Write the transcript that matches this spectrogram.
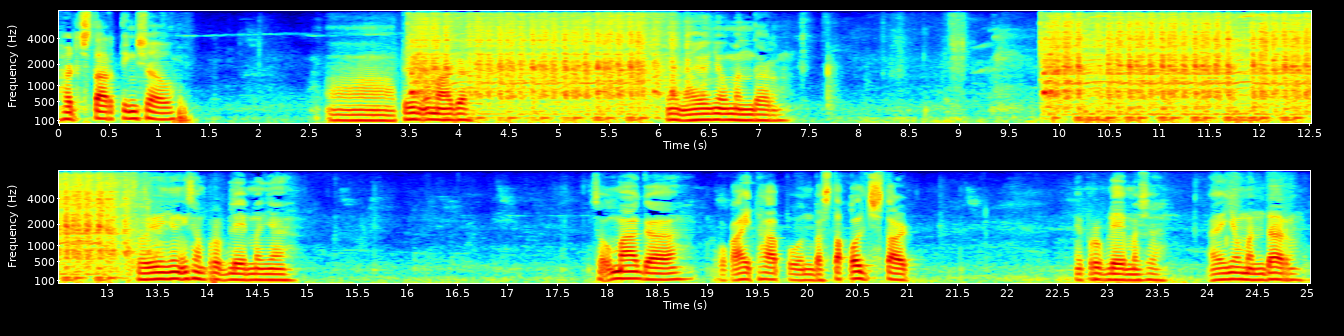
Hard starting siya oh. Ah, tuwing umaga. Yan, ayaw niya umandar. So, yun yung isang problema niya. Sa umaga, o kahit hapon, basta cold start, may problema siya. Ayaw niya umandar.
